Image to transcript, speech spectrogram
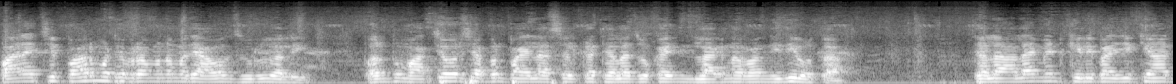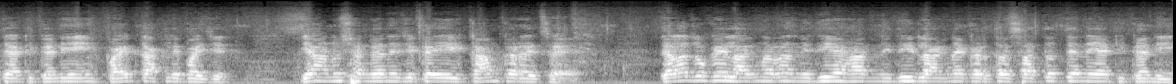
पाण्याची फार मोठ्या प्रमाणामध्ये आवक सुरू झाली. परंतु मागच्या वर्षी आपण पाहिलं असेल का त्याला जो काही लागणारा निधी होता त्याला अलाइनमेंट केली पाहिजे किंवा त्या ठिकाणी पाईप टाकले पाहिजेत. या अनुषंगाने जे काही काम करायचं आहे त्याला जो काही लागणारा निधी आहे हा निधी लागण्याकरता सातत्याने या ठिकाणी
